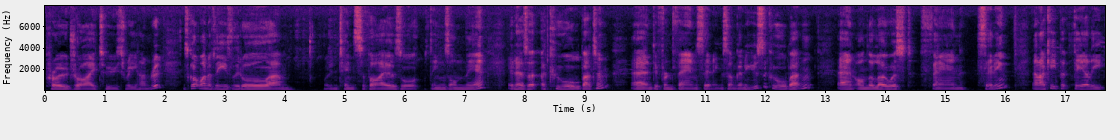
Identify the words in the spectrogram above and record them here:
Pro Dry 2300. It's got one of these little um, intensifiers or things on there. It has a, a cool button and different fan settings. So I'm going to use the cool button and on the lowest fan setting and I keep it fairly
